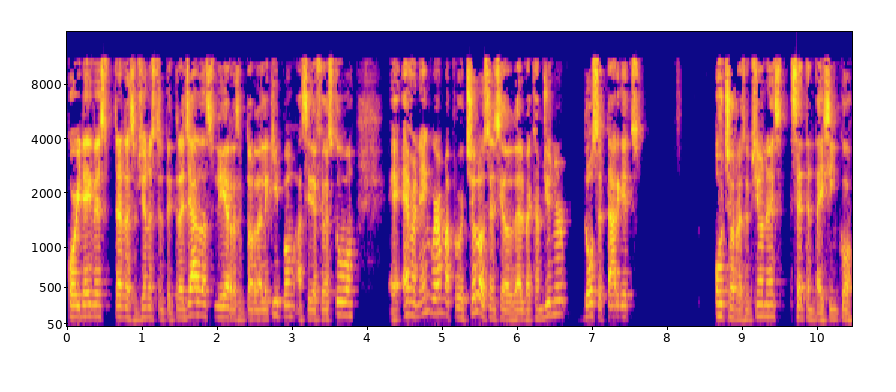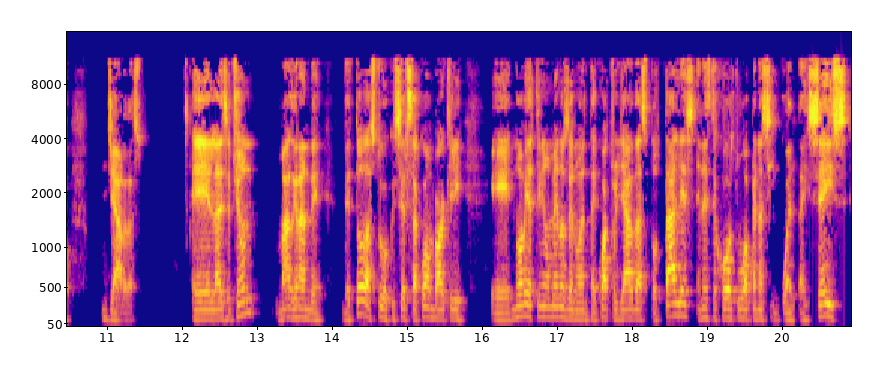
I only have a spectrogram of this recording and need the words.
Corey Davis, tres recepciones, 33 yardas, líder receptor del equipo, así de feo estuvo. Eh, Evan Engram aprovechó la ausencia de Odell Beckham Jr., 12 targets, 8 recepciones, 75 yardas. Eh, la decepción más grande de todas tuvo que ser Saquon Barkley. Eh, no había tenido menos de 94 yardas totales. En este juego tuvo apenas 56.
